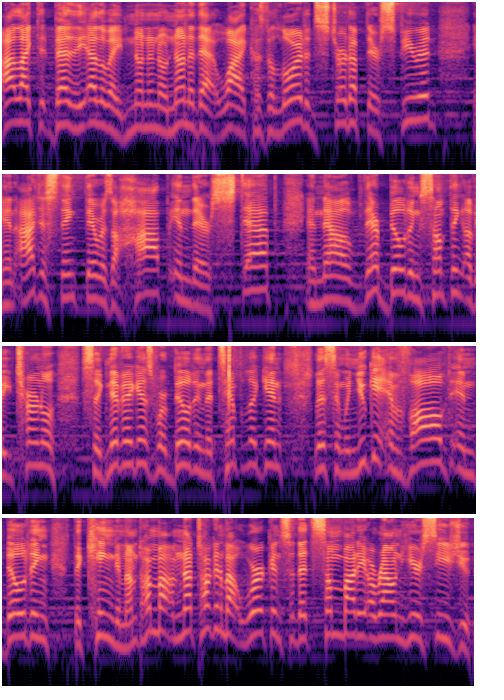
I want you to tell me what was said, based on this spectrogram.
I liked it better the other way. No, no, no, none of that. Why? Because the Lord had stirred up their spirit. And I just think there was a hop in their step. And now they're building something of eternal significance. We're building the temple again. Listen, when you get involved in building the kingdom, I'm, talking about, I'm not talking about working so that somebody around here sees you.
